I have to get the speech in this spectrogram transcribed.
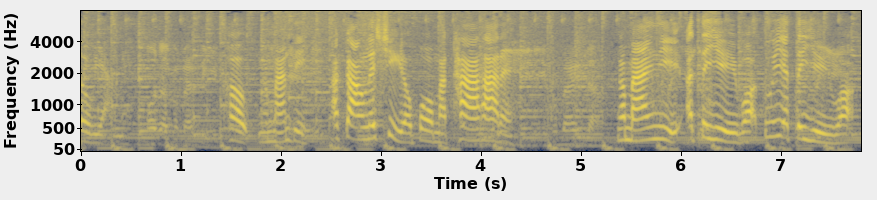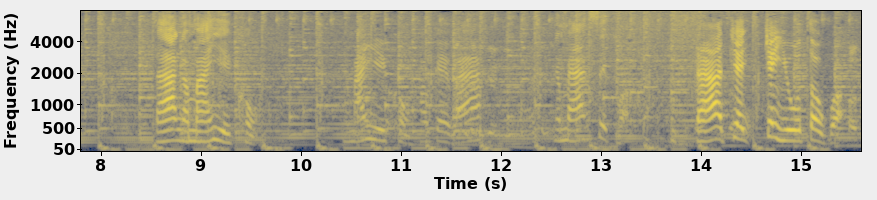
တုပ်ရမယ်ဟုတ်တယ်ကမတီးဟုတ်ငမန်းတေအကောင်လည်းရှိရောပေါ်မှာထားထားတယ် ဒီမပန်းကြီးတာငမန်းကြီးအတရေပေါ့သူ့ရဲ့တရေပေါ့ဒါကငမန်းရေခွန်ငမန်းရေခွန်ဟုတ်ကဲ့ပါငမန်းစစ်ပေါ့ဒါကကြက်ကြက်ရိုးတုပ်ပေါ့ဟုတ်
